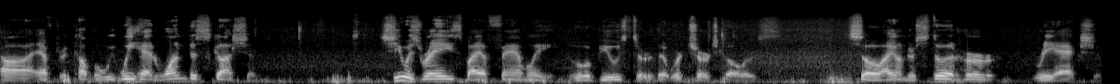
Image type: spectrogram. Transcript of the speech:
Uh, after a couple, we, we had one discussion. She was raised by a family who abused her that were churchgoers. So I understood her reaction.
